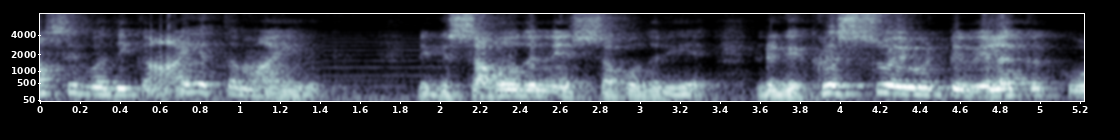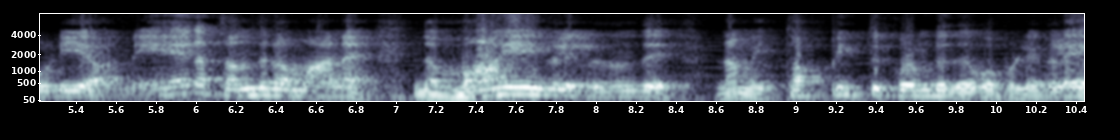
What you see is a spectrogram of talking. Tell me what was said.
ஆசிர்வதிக்க ஆயத்தமாயிருக்கேன் இன்றைக்கு சகோதரனே சகோதரியே இன்றைக்கு கிறிஸ்துவை விட்டு விலக்கக்கூடிய அநேக தந்திரமான இந்த மாயைகளிலிருந்து நம்மை தப்பித்து கொண்டு தேவ பிள்ளைகளே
